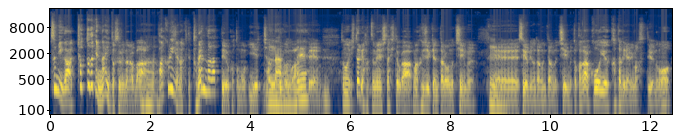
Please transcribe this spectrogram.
罪がちょっとだけないとするならば、うんパクリじゃなくてトレンドだっていうことも言えちゃう部分はあって、その一人発明した人が、まあ、藤井健太郎のチーム、うんえー水曜日のダウンタウンのチームとかがこういう方でやりますっていうのを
